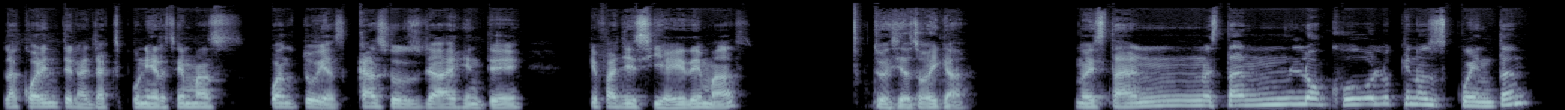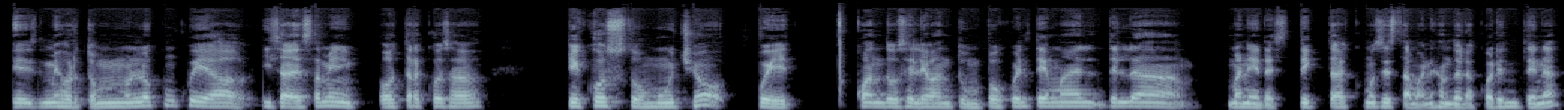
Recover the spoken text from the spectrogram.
la cuarentena, ya exponerse más, cuando tuvías casos ya de gente que fallecía y demás. Tú decías, oiga, no es tan, no es tan loco lo que nos cuentan, es mejor tomémoslo con cuidado. Y sabes también, otra cosa que costó mucho fue cuando se levantó un poco el tema de, la manera estricta como se está manejando la cuarentena,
